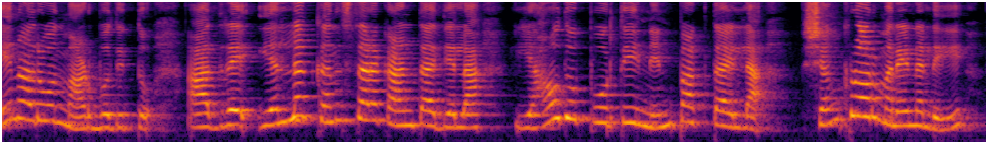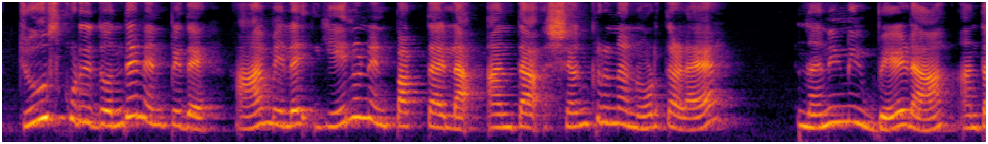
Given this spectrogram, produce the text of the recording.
ಏನಾದರೂ ಒಂದು ಮಾಡ್ಬೋದಿತ್ತು. ಆದರೆ ಎಲ್ಲ ಕನಸ್ತಾರ ಕಾಣ್ತಾ ಇದೆಯಲ್ಲ? ಯಾವುದು ಪೂರ್ತಿ ನೆನಪಾಗ್ತಾ ಇಲ್ಲ. ಶಂಕರ ಅವ್ರ ಮನೆಯಲ್ಲಿ ಜ್ಯೂಸ್ ಕುಡಿದೊಂದೇ ನೆನಪಿದೆ. ಆಮೇಲೆ ಏನೂ ನೆನಪಾಗ್ತಾ ಇಲ್ಲ ಅಂತ ಶಂಕರನ್ನ ನೋಡ್ತಾಳೆ. ನನಗೆ ನೀವು ಬೇಡ ಅಂತ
